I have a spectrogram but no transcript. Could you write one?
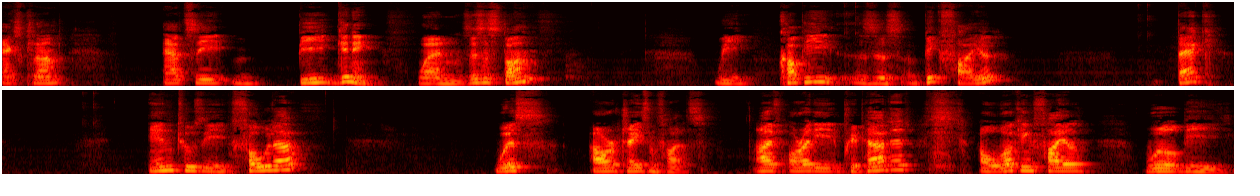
X clamp at the beginning. When this is done, we copy this big file back into the folder with our JSON files. I've already prepared it. Our working file will be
